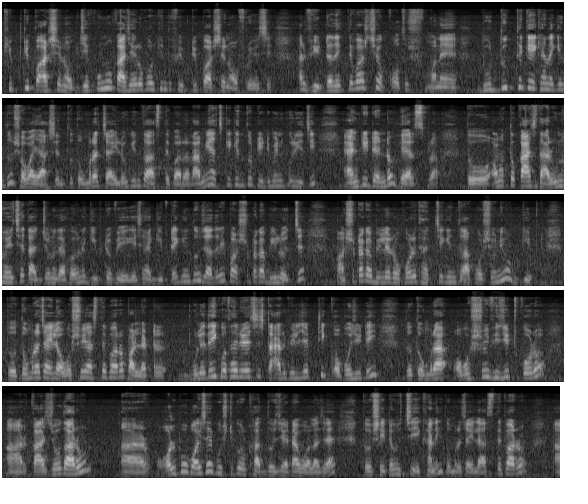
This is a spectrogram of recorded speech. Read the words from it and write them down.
ফিফটি পার্সেন্ট অফ যে কোনো কাজের ওপর কিন্তু ফিফটি পার্সেন্ট অফ রয়েছে। আর ভিড়টা দেখতে পাচ্ছ, কত মানে দূর দূর থেকে এখানে কিন্তু সবাই আসেন। তো তোমরা চাইলেও কিন্তু আসতে পারো। আর আমি আজকে কিন্তু ট্রিটমেন্ট করিয়েছি অ্যান্টি ট্যান্ডো হেয়ার স্প্রা তো আমার তো কাজ দারুণ হয়েছে, তার জন্য দেখো এখানে গিফটও পেয়ে গেছে। হ্যাঁ গিফটটা কিন্তু যাদেরই পাঁচশো টাকা বিল হচ্ছে, পাঁচশো টাকা বিলের ওপরে থাকছে কিন্তু আকর্ষণীয় গিফট তো তোমরা চাইলে অবশ্যই আসতে পারো, পার্লারটা ভুলে দেই কোথায় রয়েছে স্টার ভিলেজের ঠিক অপোজিটেই তো তোমরা অবশ্যই ভিজিট করো, আর কাজও দারুণ আর অল্প পয়সায় পুষ্টিকর খাদ্য যেটা বলা যায়, তো সেটা হচ্ছে এখানেই, তোমরা চাইলে আসতে পারো।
